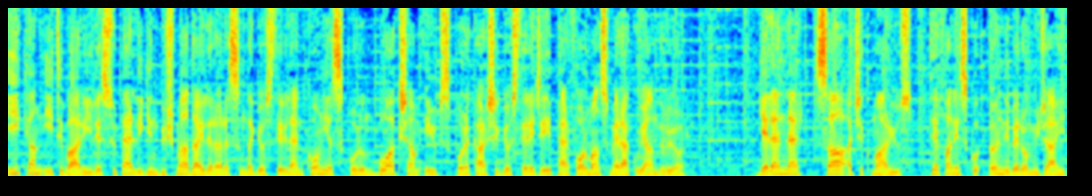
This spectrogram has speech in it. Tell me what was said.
İlk an itibariyle Süper Lig'in düşme adayları arasında gösterilen Konya Spor'un bu akşam Eyüp Spor'a karşı göstereceği performans merak uyandırıyor. Gelenler, sağ açık Marius, Tefanescu, ön libero Mücahit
